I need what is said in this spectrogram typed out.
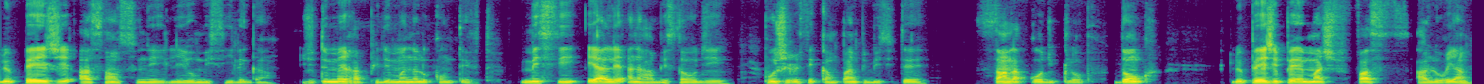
Le PSG a sanctionné Léo Messi, les gars. Je te mets rapidement dans le contexte. Messi est allé en Arabie Saoudite pour gérer ses campagnes publicitaires sans l'accord du club. Donc, le PSG paie un match face à Lorient,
